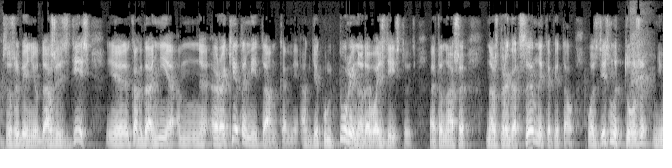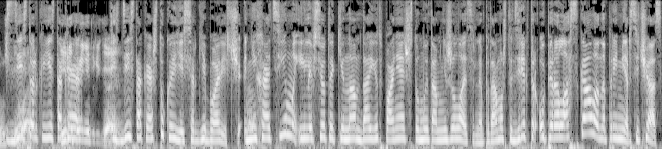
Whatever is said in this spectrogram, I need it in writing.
к сожалению, даже здесь, когда не ракетами и танками, а где культурой надо воздействовать, это наше, наш драгоценный капитал, вот здесь мы тоже не успеваем. Здесь только есть такая, или Здесь такая штука есть, Сергей Борисович. Да. Не хотим или все-таки нам дают понять, что мы там нежелательны? Потому что директор оперы Ласкала, например, сейчас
